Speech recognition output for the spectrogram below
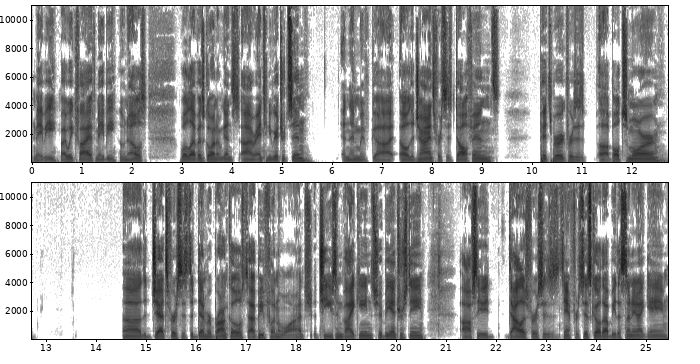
maybe by week five, maybe who knows. Will Levis going up against uh, Anthony Richardson, and then we've got oh the Giants versus Dolphins, Pittsburgh versus uh, Baltimore, uh, the Jets versus the Denver Broncos. That'd be fun to watch. Chiefs and Vikings should be interesting. Obviously, Dallas versus San Francisco. That'll be the Sunday night game.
